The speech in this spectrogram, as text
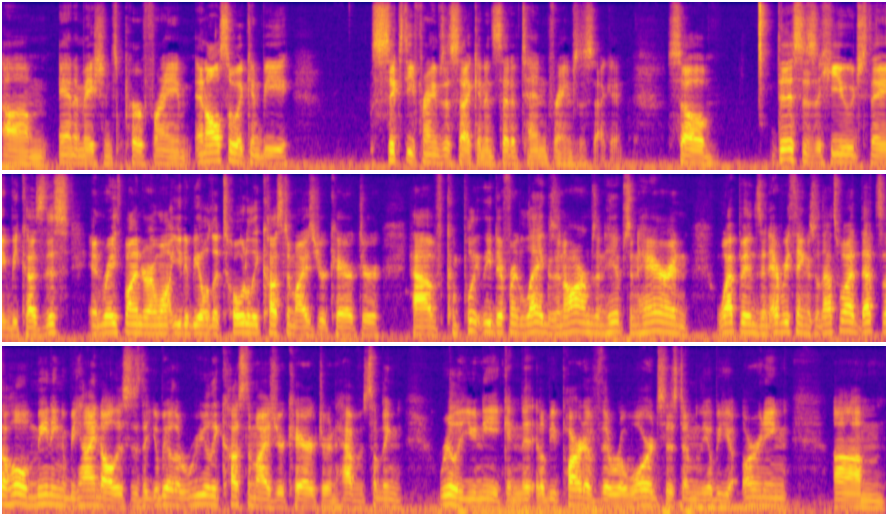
um, animations per frame, and also it can be 60 frames a second instead of 10 frames a second. So this is a huge thing because this in Wraithbinder I want you to be able to totally customize your character, have completely different legs and arms and hips and hair and weapons and everything. So that's why that's the whole meaning behind all this is that you'll be able to really customize your character and have something really unique and it'll be part of the reward system. You'll be earning um,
